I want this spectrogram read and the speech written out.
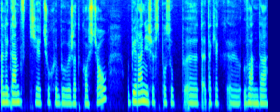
eleganckie ciuchy były rzadkością. Ubieranie się w sposób, e, ta- tak jak e, Wanda,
